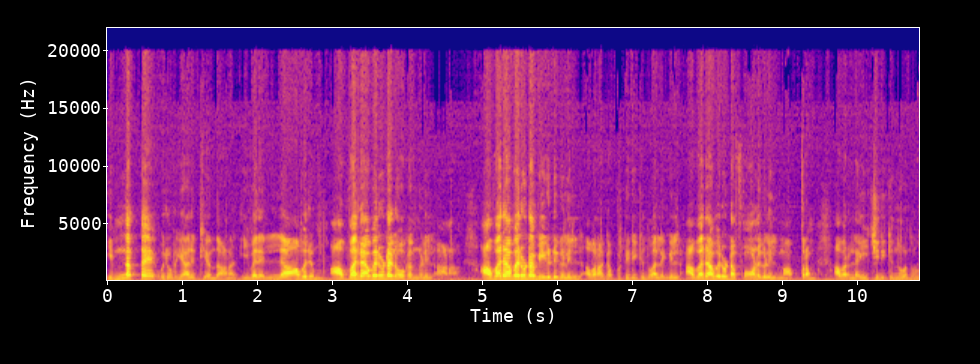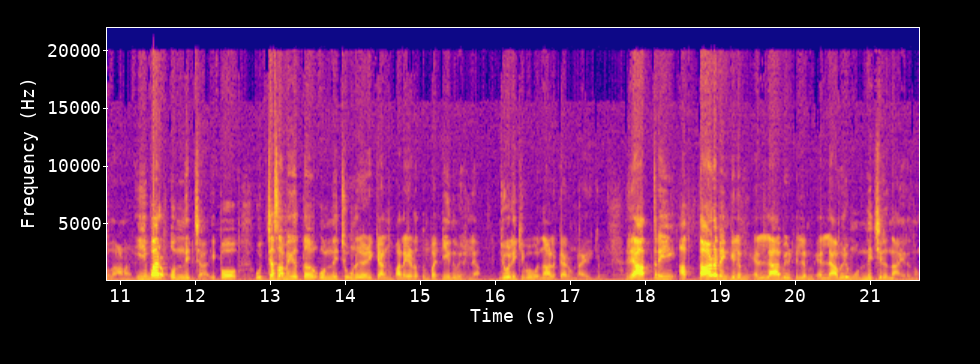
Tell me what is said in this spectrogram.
ഇന്നത്തെ ഒരു റിയാലിറ്റി എന്താണ്? ഇവരെല്ലാവരും അവരവരുടെ ലോകങ്ങളിൽ ആണ്. അവരവരുടെ വീടുകളിൽ അവർ അകപ്പെട്ടിരിക്കുന്നു അല്ലെങ്കിൽ അവരവരുടെ ഫോണുകളിൽ മാത്രം അവർ ലയിച്ചിരിക്കുന്നു എന്നുള്ളതാണ്. ഇവർ ഒന്നിച്ച് ഇപ്പോൾ ഉച്ച സമയത്ത് ഒന്നിച്ച് ഊണ് കഴിക്കാൻ പലയിടത്തും പറ്റിയെന്ന് വരില്ല. ജോലിക്ക് പോകുന്ന ആൾക്കാരുണ്ടായിരിക്കും. രാത്രി അത്താഴമെങ്കിലും എല്ലാ വീട്ടിലും എല്ലാവരും ഒന്നിച്ചിരുന്നായിരുന്നു.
